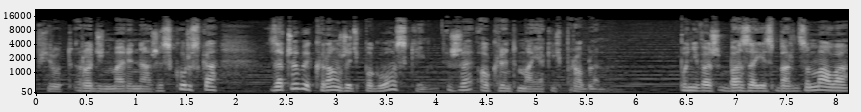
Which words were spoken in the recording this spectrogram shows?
wśród rodzin marynarzy z Kurska zaczęły krążyć pogłoski, że okręt ma jakiś problem. Ponieważ baza jest bardzo mała,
